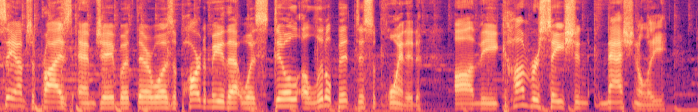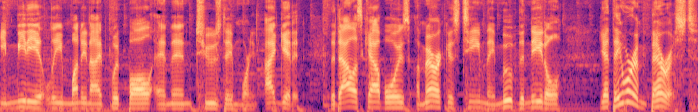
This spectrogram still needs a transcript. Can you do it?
say I'm surprised, MJ, but there was a part of me that was still a little bit disappointed on the conversation nationally immediately Monday Night Football and then Tuesday morning. I get it. The Dallas Cowboys, America's team, they moved the needle, yet they were embarrassed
